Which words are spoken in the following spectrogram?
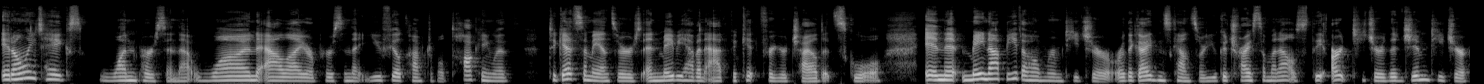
It only takes one person, that one ally or person that you feel comfortable talking with to get some answers and maybe have an advocate for your child at school. And it may not be the homeroom teacher or the guidance counselor. You could try someone else, the art teacher, the gym teacher,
